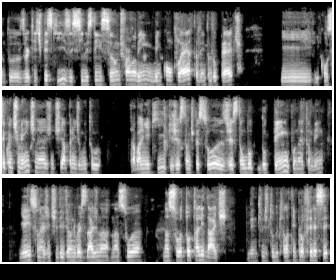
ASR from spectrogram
tanto as vertentes de pesquisa, ensino extensão de forma bem, bem completa dentro do PET. E, e, consequentemente, né, a gente aprende muito trabalho em equipe, gestão de pessoas, gestão do, do tempo né, também. E é isso, né, a gente vive a universidade na, na, sua, na sua totalidade, dentro de tudo que ela tem para oferecer.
